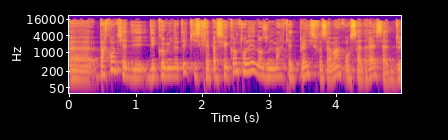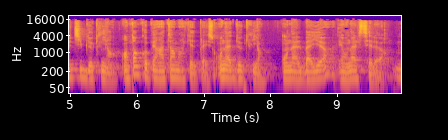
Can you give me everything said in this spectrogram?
Euh, par contre, il y a des, des, communautés qui se créent parce que quand on est dans une marketplace, il faut savoir qu'on s'adresse à deux types de clients. En tant qu'opérateur marketplace, on a deux clients. On a le buyer et on a le seller. Mmh.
